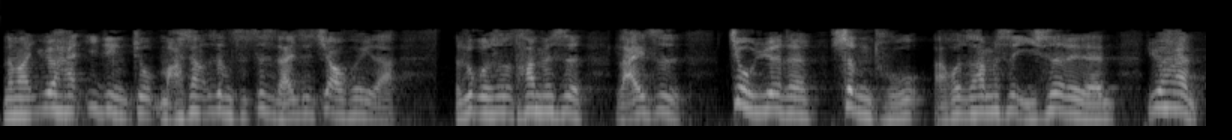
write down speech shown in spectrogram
那么约翰一定就马上认识这是来自教会的。如果说他们是来自旧约的圣徒啊，或者他们是以色列人，约翰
